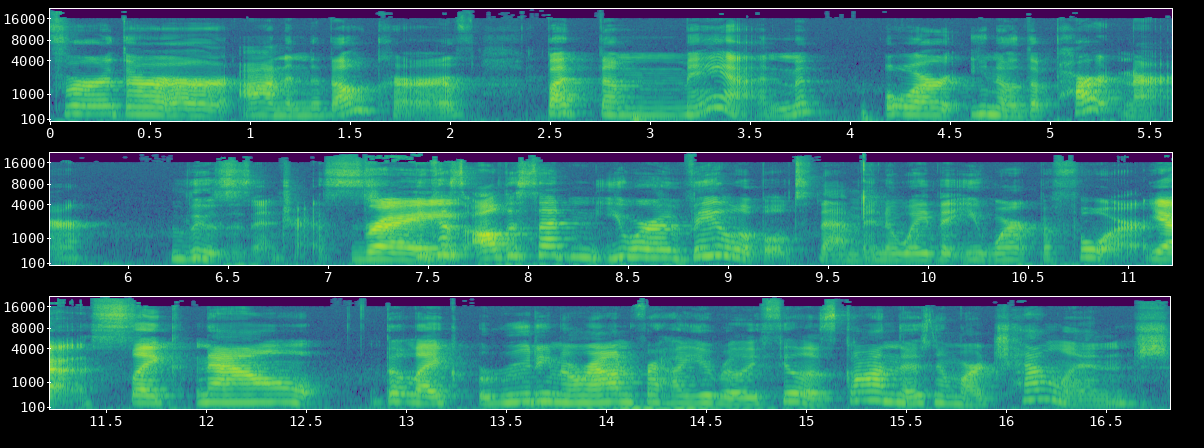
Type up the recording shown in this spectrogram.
further on in the bell curve, but the man or you know the partner loses interest, Right. Because all of a sudden you are available to them in a way that you weren't before. Yes. Like now the like rooting around for how you really feel is gone. There's no more challenge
